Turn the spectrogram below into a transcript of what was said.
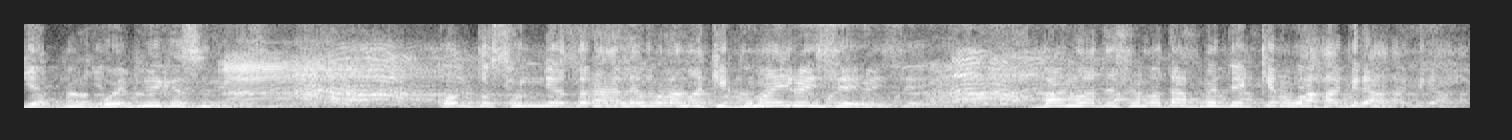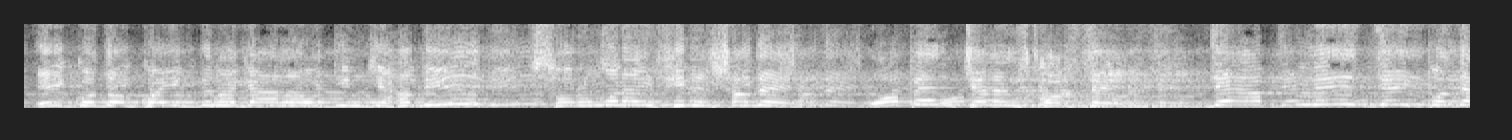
কি আপনারা বই পেয়ে গেছেন? কোন তো শূন্যতর আলেম কি ঘুমাই রয়েছে বাংলাদেশের মধ্যে আপনি দেখেন ওয়াহাবিরা, এই কত কয়েকদিন আগে আলাউদ্দিন জিহাদি সরমনাই ফিরের সাথে ওপেন চ্যালেঞ্জ করছে যে আপনি যেই পদে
